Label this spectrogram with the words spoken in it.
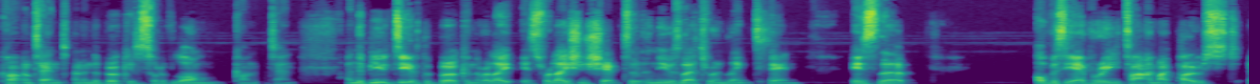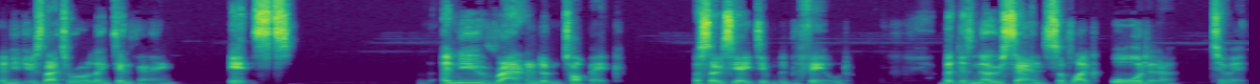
content and then the book is sort of long content And the beauty of the book and the relate its relationship to the newsletter and LinkedIn is that obviously every time I post a newsletter or a LinkedIn thing, it's a new random topic associated with the field, but there's no sense of like order to it.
